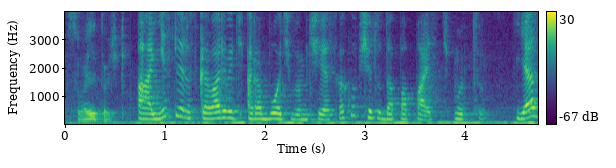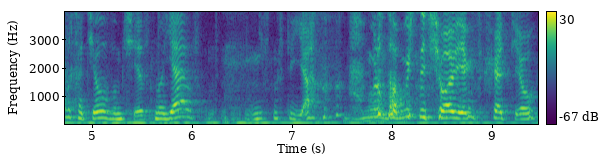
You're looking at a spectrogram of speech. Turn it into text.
в своей точке. А если разговаривать о работе в МЧС, как вообще туда попасть? Вот я захотела в МЧС, но я, не в смысле я, ну, просто обычный человек захотел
